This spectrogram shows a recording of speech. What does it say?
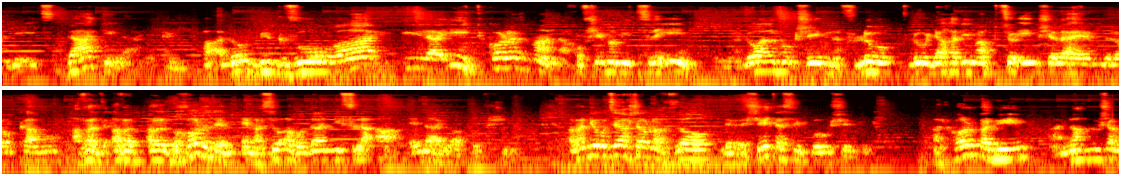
אני הצדעתי להם, הם פעלו בגבורה עילאית כל הזמן, החובשים המצריים. עלו על מוקשים, נפלו, נפלו יחד עם הפצועים שלהם ולא קמו, אבל, אבל, אבל בכל זאת הם, הם עשו עבודה נפלאה, אלה היו החובשים. אבל אני רוצה עכשיו לחזור לראשית הסיפור שלי. על כל פנים, אנחנו שם,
